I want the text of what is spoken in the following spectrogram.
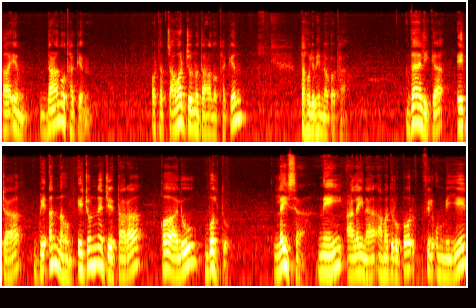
কায়েম দাঁড়ানো থাকেন, অর্থাৎ চাওয়ার জন্য দাঁড়ানো থাকেন, তাহলে ভিন্ন কথা। দালিকা এটা বেআন্নাহুম, এই জন্যে যে তারা কালু বলতো, লাইসা নেই আলাইনা আমাদের উপর ফিল উম্মিয়িন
